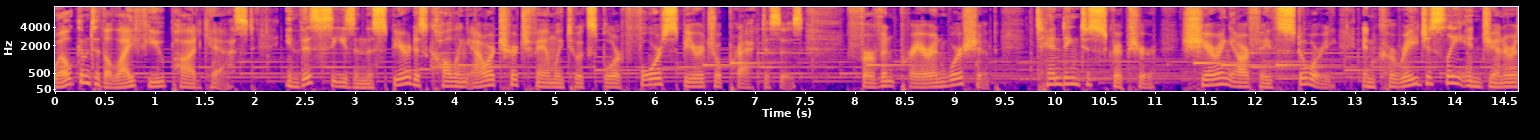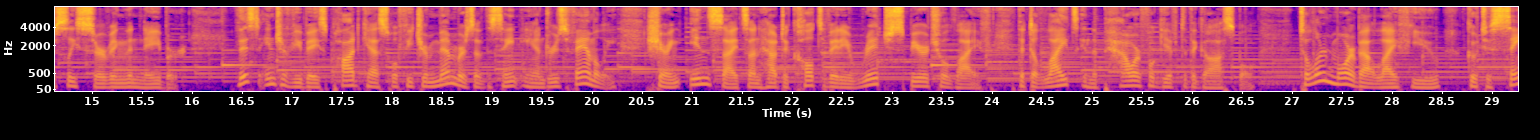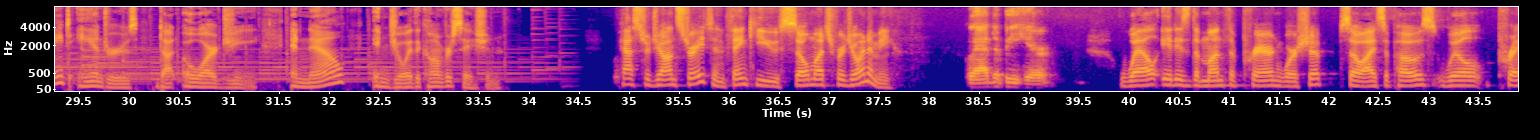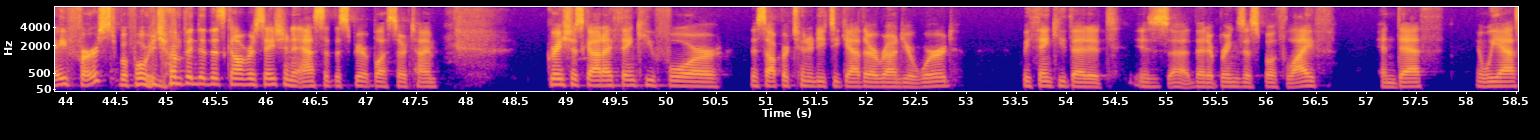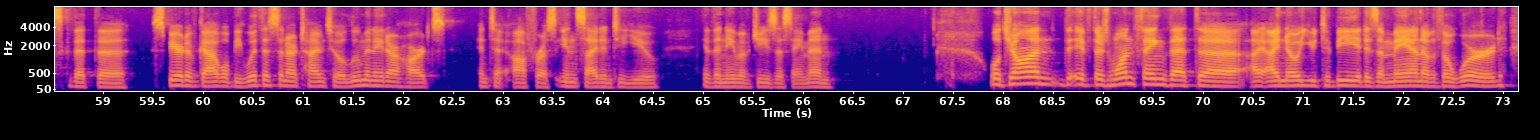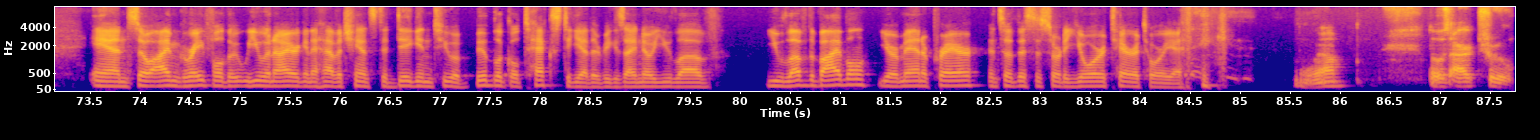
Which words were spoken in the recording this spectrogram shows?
Welcome to the Life U podcast. In this season, the Spirit is calling our church family to explore four spiritual practices fervent prayer and worship, tending to Scripture, sharing our faith story, and courageously and generously serving the neighbor. This interview based podcast will feature members of the St. Andrews family, sharing insights on how to cultivate a rich spiritual life that delights in the powerful gift of the gospel. To learn more about Life U, go to standrews.org. And now, enjoy the conversation. Pastor John Straighten, thank you so much for joining me. Glad to be here. Well, it is the month of prayer and worship. So I suppose we'll pray first before we jump into this conversation and ask that the Spirit bless our time. Gracious God, I thank you for this opportunity to gather around your word. We thank you that it is uh, that it brings us both life and death. And we ask that the Spirit of God will be with us in our time to illuminate our hearts and to offer us insight into you. In the name of Jesus, amen. Well, John, if there's one thing that uh, I, I know you to be, it is a man of the word. And so I'm grateful that you and I are going to have a chance to dig into a biblical text together because I know you love you love the Bible. You're a man of prayer, and so this is sort of your territory, I think. Well, those are true.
